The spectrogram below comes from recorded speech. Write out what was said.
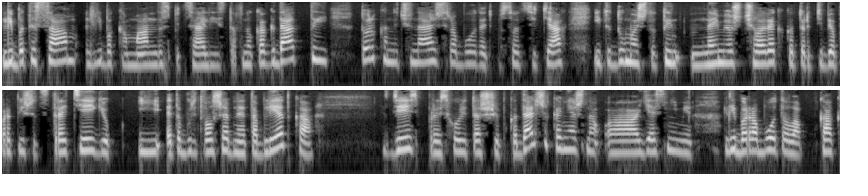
Либо ты сам, либо команда специалистов. Но когда ты только начинаешь работать в соцсетях, и ты думаешь, что ты наймешь человека, который тебе пропишет стратегию, и это будет волшебная таблетка, здесь происходит ошибка. Дальше, конечно, а, я с ними либо работала как,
